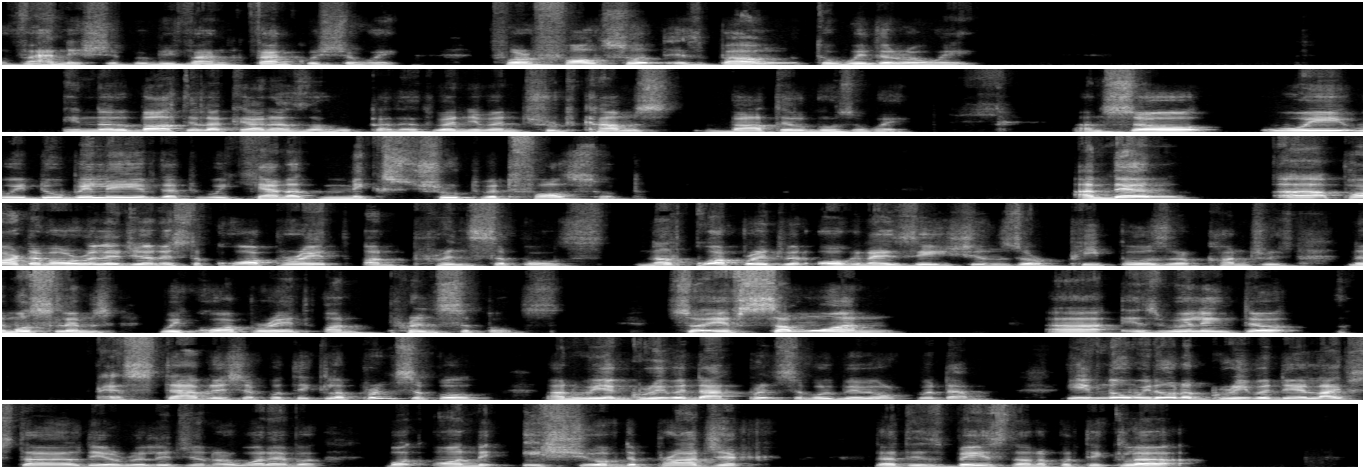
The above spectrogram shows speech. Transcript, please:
vanish, it will be van- vanquished away. For falsehood is bound to wither away. In al batila kana zahuqa, that when, when truth comes, batil goes away. And so we we do believe that we cannot mix truth with falsehood. And then uh, part of our religion is to cooperate on principles, not cooperate with organizations or peoples or countries. The Muslims, we cooperate on principles. So if someone uh, is willing to establish a particular principle and we agree with that principle, we work with them. Even though we don't agree with their lifestyle, their religion, or whatever, but on the issue of the project that is based on a particular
